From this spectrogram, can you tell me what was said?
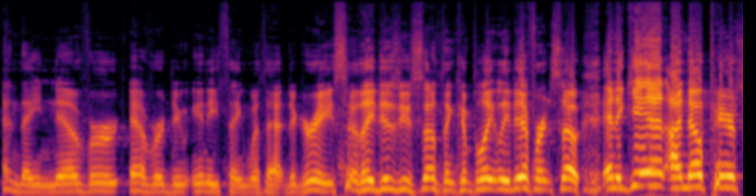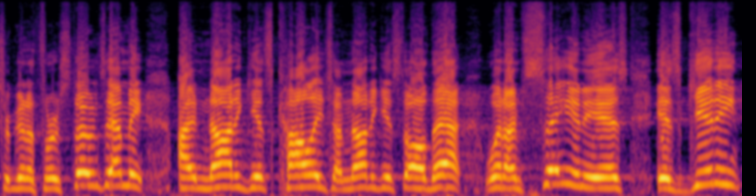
and they never, ever do anything with that degree. So they just do something completely different. So, and again, I know parents are going to throw stones at me. I'm not against college. I'm not against all that. What I'm saying is, is getting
